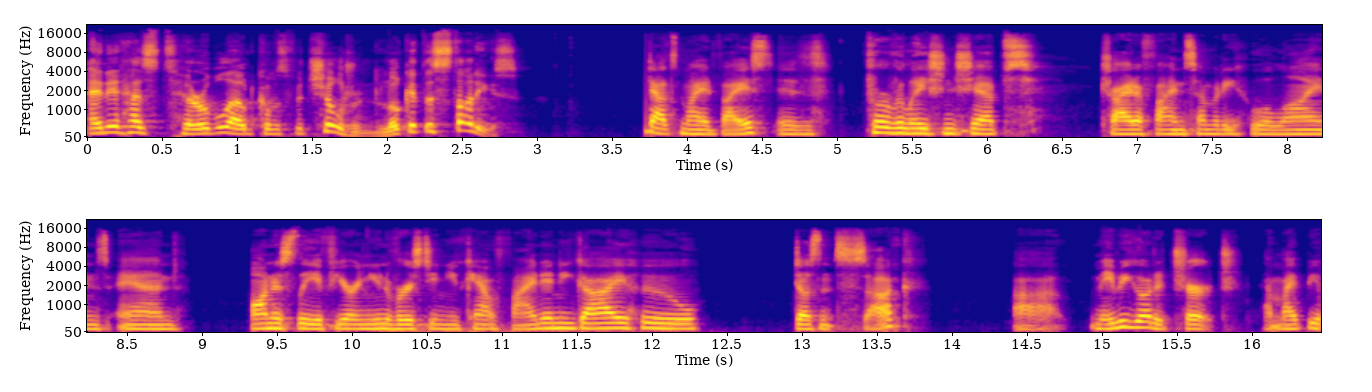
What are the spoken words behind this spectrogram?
And it has terrible outcomes for children. Look at the studies. that's my advice is for relationships, try to find somebody who aligns. And honestly, if you're in university and you can't find any guy who doesn't suck, uh, maybe go to church. That might be.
